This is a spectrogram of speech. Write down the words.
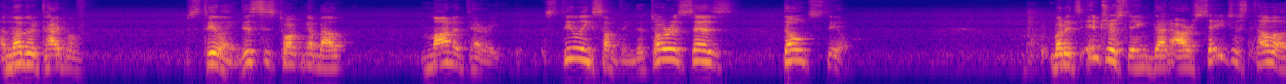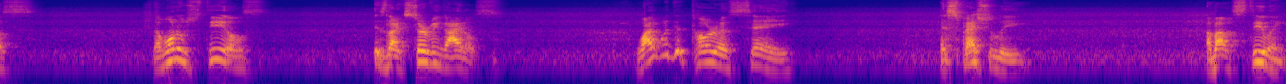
another type of stealing. This is talking about monetary, stealing something. The Torah says, don't steal. But it's interesting that our sages tell us that one who steals is like serving idols. Why would the Torah say, especially about stealing,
